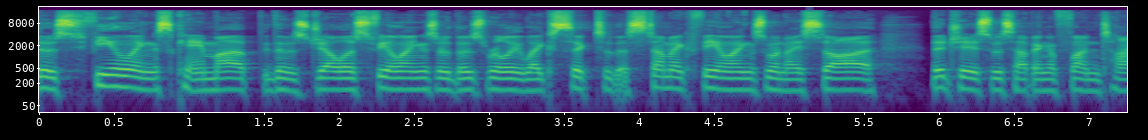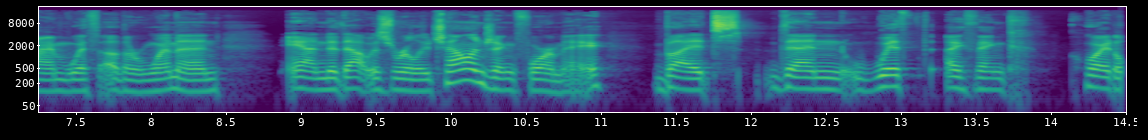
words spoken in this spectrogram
those feelings came up, those jealous feelings or those really like sick to the stomach feelings when I saw that Jase was having a fun time with other women and that was really challenging for me. But then with I think quite a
